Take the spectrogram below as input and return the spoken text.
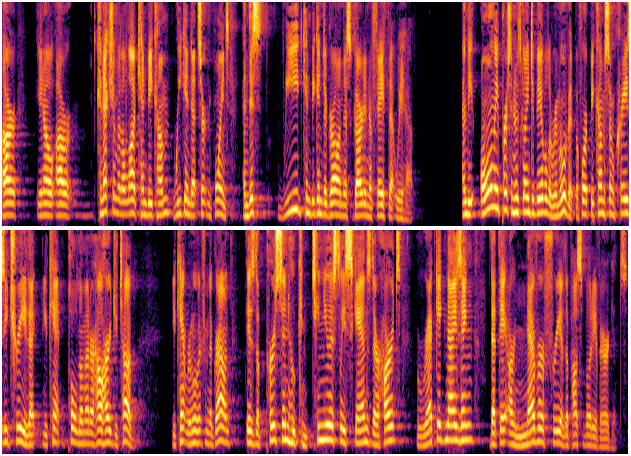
Our, you know, our connection with Allah can become weakened at certain points. And this weed can begin to grow in this garden of faith that we have. And the only person who's going to be able to remove it before it becomes some crazy tree that you can't pull no matter how hard you tug, you can't remove it from the ground, is the person who continuously scans their hearts recognizing that they are never free of the possibility of arrogance,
